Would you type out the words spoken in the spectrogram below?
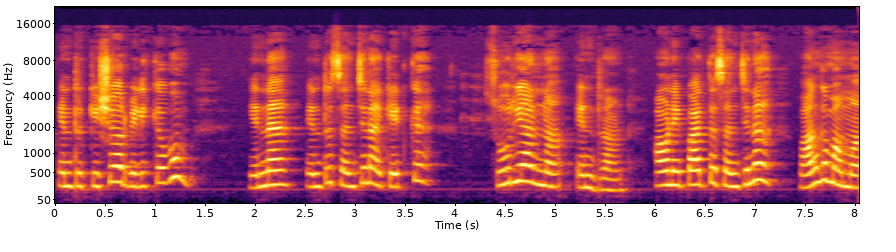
என்று கிஷோர் விழிக்கவும் என்ன? என்று சஞ்சனா கேட்க சூர்யா அண்ணா என்றான். அவனை பார்த்த சஞ்சனா வாங்க மாமா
